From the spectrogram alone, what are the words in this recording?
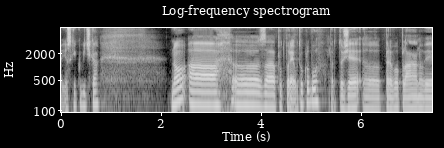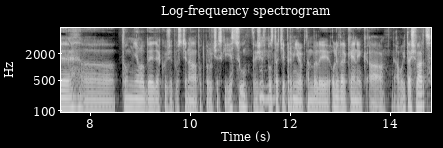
Josky Kubíčka. Uh, No a uh, za podpory autoklubu, protože uh, prvoplánově uh, to mělo být jakože prostě na podporu českých jezdců, takže mm-hmm. v mhm. podstatě první rok tam byli Oliver Koenig a, a Vojta Schwarz.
